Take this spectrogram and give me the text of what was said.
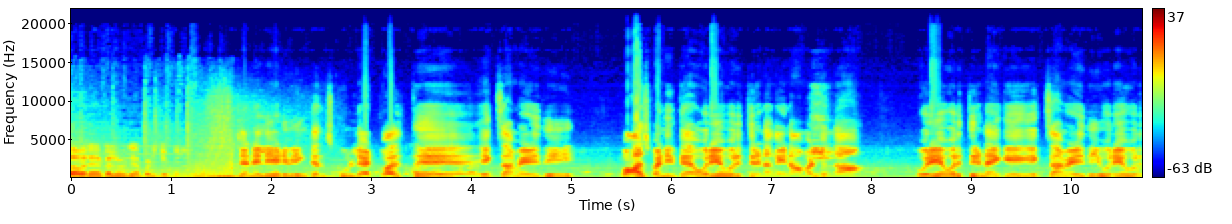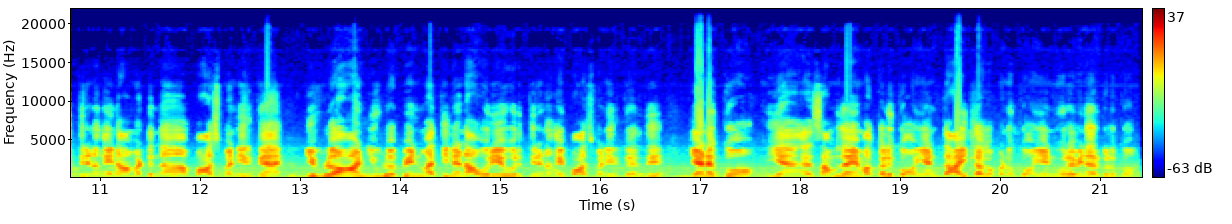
சவர கல்லூரியிலே படிக்க போகிறேன் சென்னை லேடி வில்லிங்டன் ஸ்கூலில் டுவெல்த்து எக்ஸாம் எழுதி பாஸ் பண்ணியிருக்கேன் ஒரே ஒரு திருநங்கை நான் மட்டும்தான். ஒரே ஒரு திருநங்கை எக்ஸாம் எழுதி ஒரே ஒரு திருநங்கை நான் மட்டும்தான் பாஸ் பண்ணியிருக்கேன் இவ்வளோ ஆண் இவ்வளோ பெண் மத்தியில் நான் ஒரே ஒரு திருநங்கை பாஸ் பண்ணியிருக்கிறது எனக்கும் எங்கள் சமுதாய மக்களுக்கும் என் தாய் தகப்பனுக்கும் என் உறவினர்களுக்கும்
